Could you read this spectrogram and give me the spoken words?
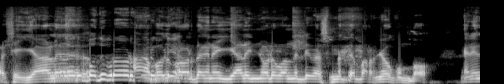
പക്ഷെ ഇയാൾ പൊതുപ്രവർത്തകനെ ഇയാൾ എന്നോട് വന്നിട്ട് വിഷമത്തെ പറഞ്ഞു നോക്കുമ്പോ ഞാൻ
